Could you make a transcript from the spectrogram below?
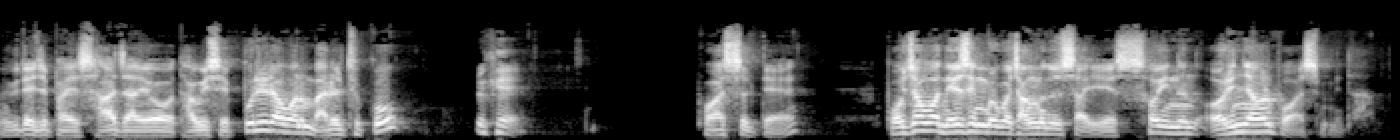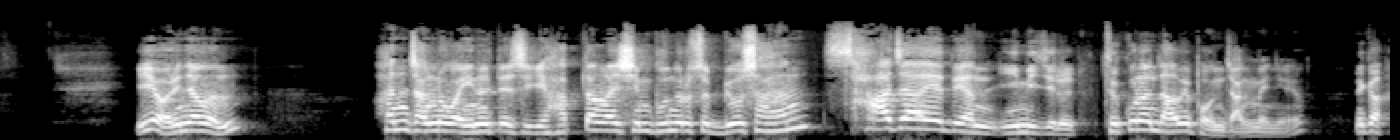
유대 지파의 사자요 다윗의 뿌리라고 하는 말을 듣고 이렇게 보았을 때 보좌와 내생물과 장로들 사이에 서 있는 어린 양을 보았습니다. 이 어린 양은 한 장로가 인을 떼시기 합당하신 분으로서 묘사한 사자에 대한 이미지를 듣고 난 다음에 본 장면이에요. 그러니까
